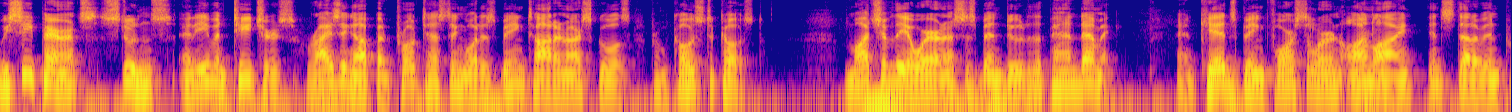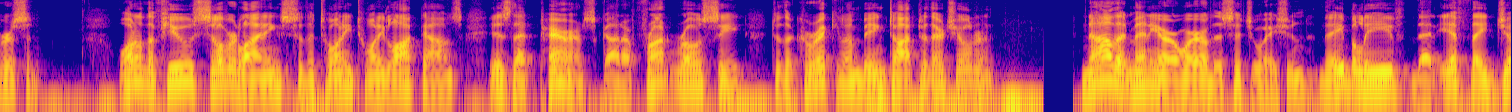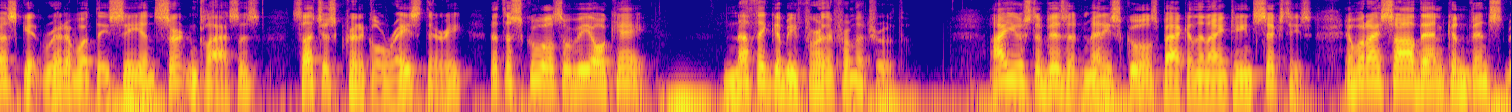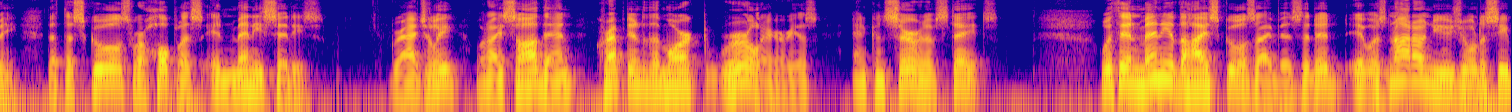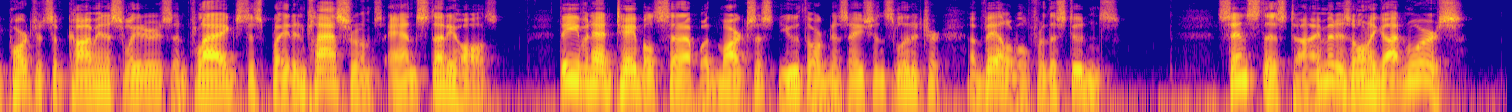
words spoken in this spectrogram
We see parents, students, and even teachers rising up and protesting what is being taught in our schools from coast to coast. Much of the awareness has been due to the pandemic and kids being forced to learn online instead of in person. One of the few silver linings to the 2020 lockdowns is that parents got a front row seat to the curriculum being taught to their children. Now that many are aware of this situation, they believe that if they just get rid of what they see in certain classes, such as critical race theory, that the schools will be okay. Nothing could be further from the truth. I used to visit many schools back in the 1960s, and what I saw then convinced me that the schools were hopeless in many cities. Gradually, what I saw then crept into the more rural areas and conservative states. Within many of the high schools I visited, it was not unusual to see portraits of communist leaders and flags displayed in classrooms and study halls. They even had tables set up with Marxist youth organizations' literature available for the students. Since this time, it has only gotten worse.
